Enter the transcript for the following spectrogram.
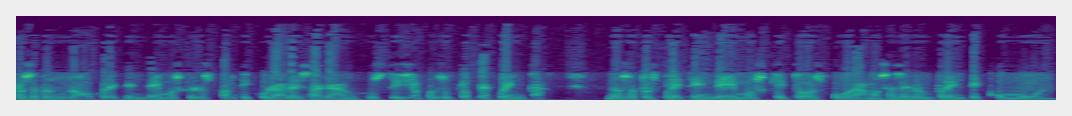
Nosotros no pretendemos que los particulares hagan justicia por su propia cuenta. Nosotros pretendemos que todos podamos hacer un frente común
